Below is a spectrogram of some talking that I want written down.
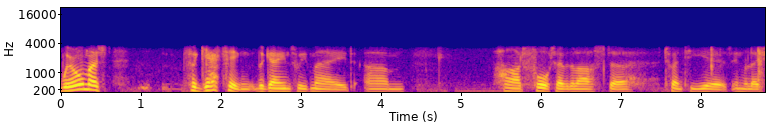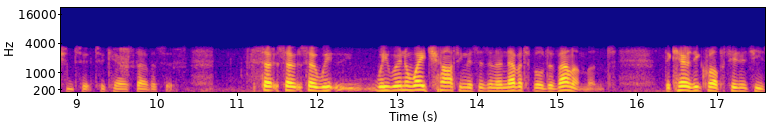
we're almost forgetting the gains we've made. Um, hard fought over the last uh, 20 years in relation to, to care services. So, so, so we we were in a way charting this as an inevitable development. The Carers Equal Opportunities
